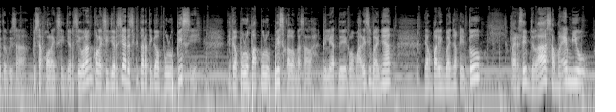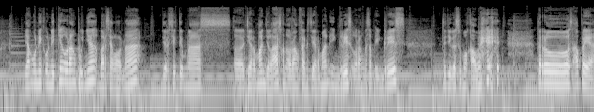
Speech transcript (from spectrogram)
gitu bisa bisa koleksi jersey. Orang koleksi jersey ada sekitar 30 piece sih 30-40 piece kalau nggak salah. Dilihat di lemari sih banyak. Yang paling banyak itu Persib jelas sama MU. yang unik-uniknya orang punya Barcelona jersey timnas uh, Jerman jelas karena orang fans Jerman Inggris orang resep Inggris itu juga semua KW terus apa ya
